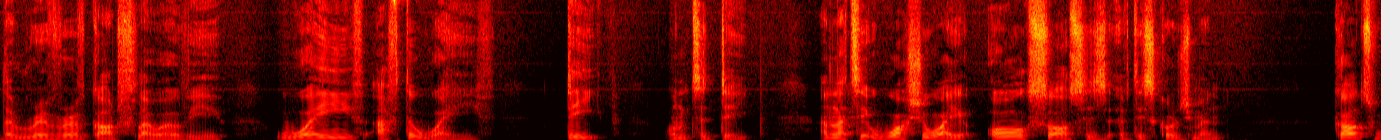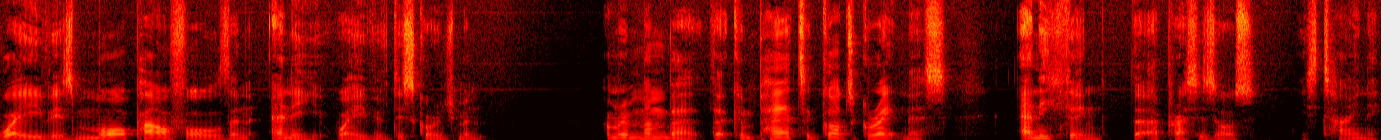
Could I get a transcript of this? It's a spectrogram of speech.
the river of God flow over you wave after wave, deep unto deep, and let it wash away all sources of discouragement. God's wave is more powerful than any wave of discouragement. And remember that compared to God's greatness, anything that oppresses us is tiny.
